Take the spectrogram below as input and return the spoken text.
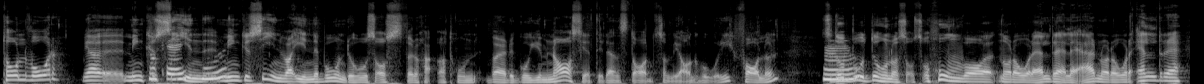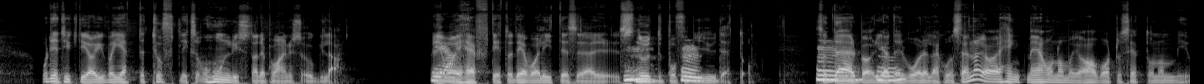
12 år. Jag, min, kusin, okay. mm. min kusin var inneboende hos oss för att hon började gå gymnasiet i den stad som jag bor i, Falun. Så mm. då bodde hon hos oss och hon var några år äldre, eller är några år äldre. Och det tyckte jag ju var jättetufft liksom. Och hon lyssnade på Magnus Uggla. Det yeah. var ju häftigt och det var lite sådär snudd på mm. förbjudet då. Så mm. där började mm. vår relation. Sen har jag hängt med honom och jag har varit och sett honom i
